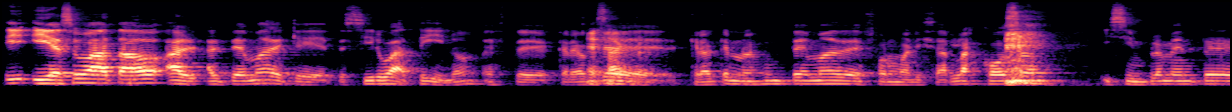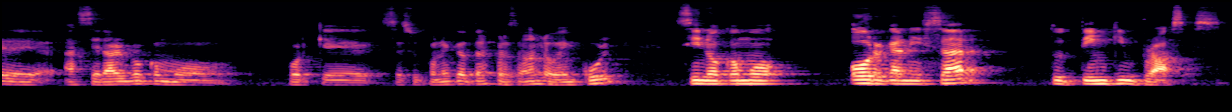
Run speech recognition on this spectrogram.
Y, y, eso va atado al, al, tema de que te sirva a ti, ¿no? Este, creo, que, creo que no es un tema de formalizar las cosas y simplemente hacer algo como porque se supone que otras personas lo ven cool, sino como organizar tu thinking process.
